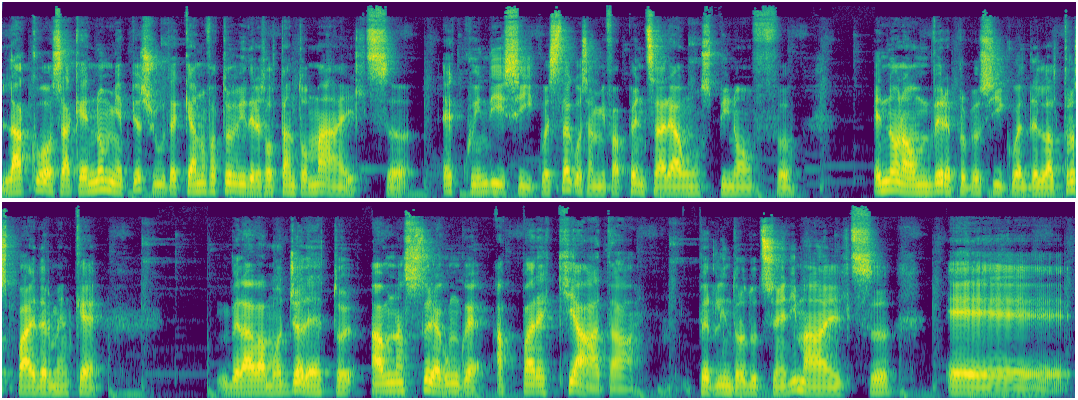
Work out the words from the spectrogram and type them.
la cosa che non mi è piaciuta è che hanno fatto vedere soltanto Miles e quindi sì, questa cosa mi fa pensare a uno spin-off e non a un vero e proprio sequel dell'altro Spider-Man che ve l'avevamo già detto ha una storia comunque apparecchiata per l'introduzione di Miles e,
